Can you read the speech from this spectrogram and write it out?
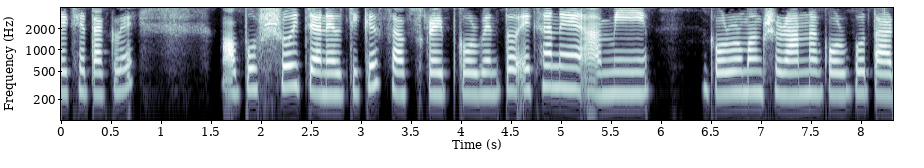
দেখে থাকলে অবশ্যই চ্যানেলটিকে সাবস্ক্রাইব করবেন। তো এখানে আমি গরুর মাংস রান্না করব, তার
